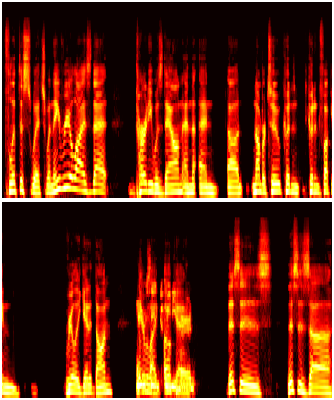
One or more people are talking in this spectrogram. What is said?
flipped a switch when they realized that Purdy was down and and uh, number two couldn't couldn't fucking really get it done. They were like, okay, Bird. this is this is uh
